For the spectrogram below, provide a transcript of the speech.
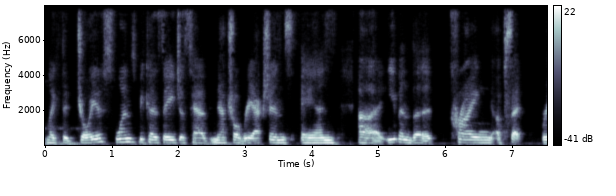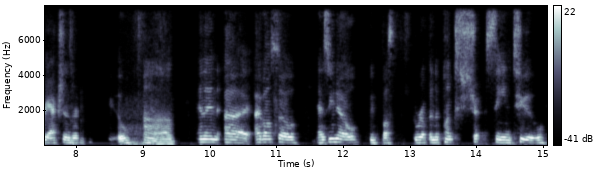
like the joyous ones because they just have natural reactions and uh, even the crying, upset reactions are too. Um, and then uh, I've also, as you know, we both grew up in the punk sh- scene too,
